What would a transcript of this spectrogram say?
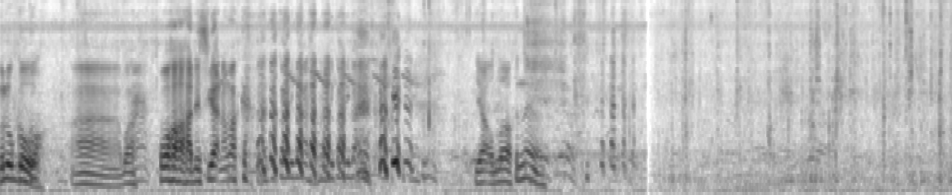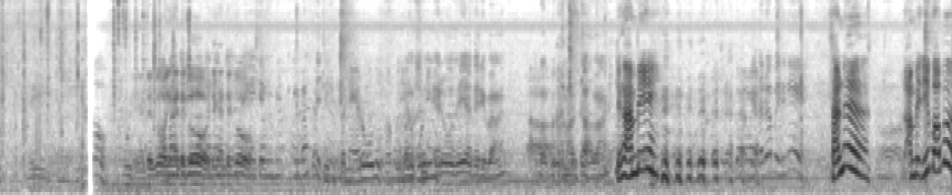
gelugo. Ah, buah. Wah, ada siap nak makan. Tukar juga, tukar juga. Ya Allah, kena. Dengan tegur, dengan tegur, dengan tegur. Kena aero tu, apa ni? Baru arrow saya tadi bang. Bagus markah bang. Tengah ambil ni. Sana. Ambil dia buat apa?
